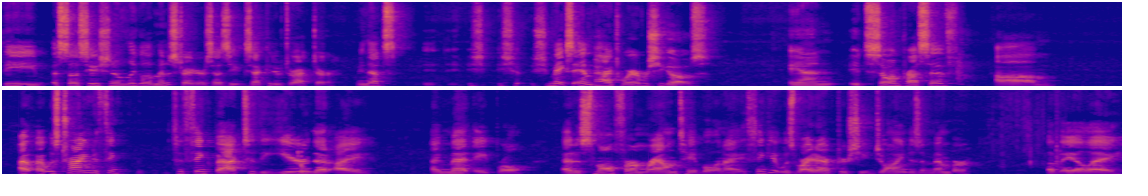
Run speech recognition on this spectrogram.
the association of legal administrators as the executive director. I mean that's she, she makes impact wherever she goes. And it's so impressive. Um, I, I was trying to think to think back to the year that I I met April at a small firm roundtable, and I think it was right after she joined as a member of ALA.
